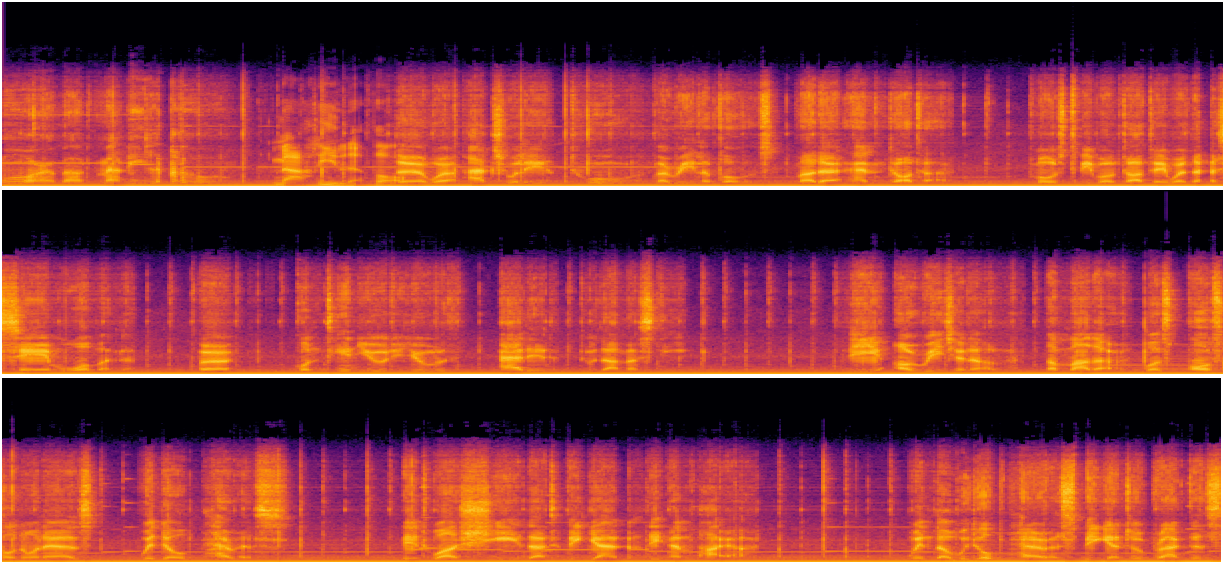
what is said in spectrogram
more about Marie Laveau. Marie Laveau. There were actually two Marie Laveaus, mother and daughter. Most people thought they were the same woman. Her continued youth added to the mystique. The original, the mother, was also known as Widow Paris. It was she that began the empire. When the Widow Paris began to practice,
